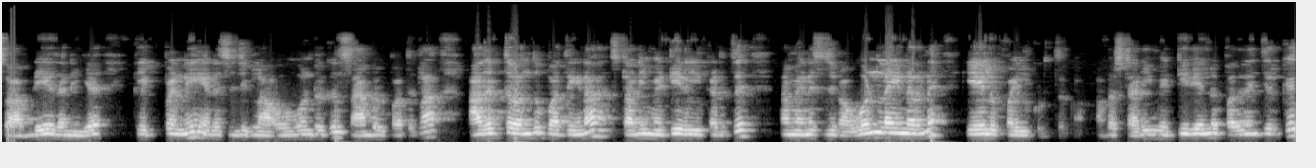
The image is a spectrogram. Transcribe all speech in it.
ஸோ அப்படியே இதை நீங்கள் கிளிக் பண்ணி என்ன செஞ்சுக்கலாம்? ஒவ்வொன்றுக்கும் சாம்பிள் பார்த்துக்கலாம். அடுத்து வந்து பாத்தீங்கன்னா ஸ்டடி மெட்டீரியலுக்கு அடுத்து நம்ம என்ன செஞ்சுக்கலாம்? ஒன்லைனர்னு ஏழு ஃபைல் கொடுத்துருக்கோம். அப்போ ஸ்டடி மெட்டீரியல்னு பதினஞ்சு இருக்கு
